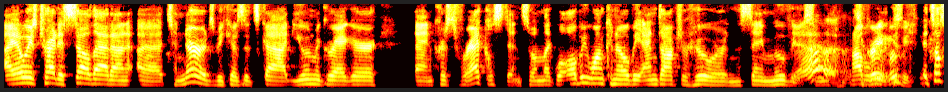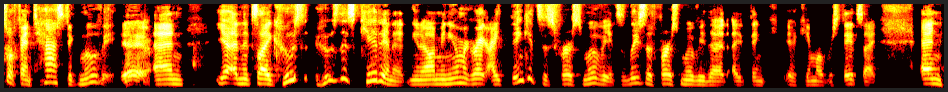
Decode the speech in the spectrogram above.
I always try to sell that on uh, to nerds because it's got Ewan McGregor and Christopher Eccleston. So I'm like, well, Obi Wan Kenobi and Doctor Who are in the same movie. So Yeah, it's a great movie. It's also a fantastic movie. yeah, And yeah, and it's like, who's who's this kid in it? You know, I mean, Ewan McGregor. I think it's his first movie. It's at least the first movie that I think it came over stateside. And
